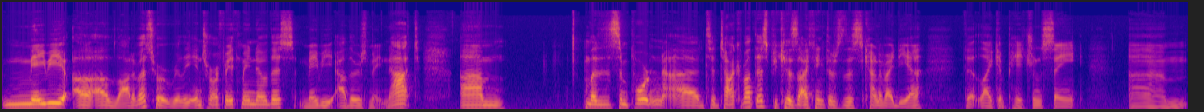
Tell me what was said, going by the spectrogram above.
maybe a, a lot of us who are really into our faith may know this, maybe others may not. Um, but it's important uh, to talk about this because I think there's this kind of idea that like a patron saint, um,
